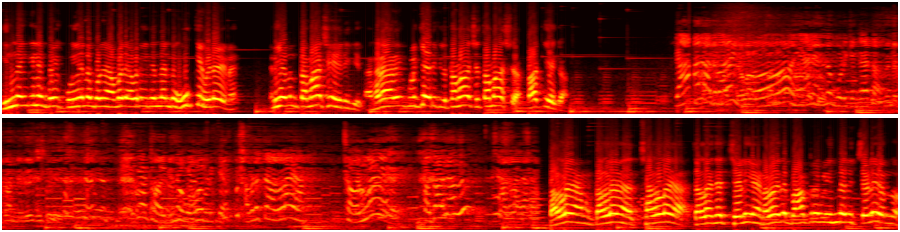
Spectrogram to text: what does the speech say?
ഇന്നെങ്കിലും പോയി കുളിയെന്ന് പറഞ്ഞ അവർ അവർ ഇരുന്നെന്റെ ഊക്കി വിടയാണ് എനിക്കൊന്നും തമാശയായിരിക്കും അങ്ങനെ ആരെയും കുളിക്കായിരിക്കില്ല തമാശ തമാശ. ബാക്കിയേക്കാം. തള്ളയാണ് തള്ള ചള്ളയ. ചള്ള ഞാൻ ചെളിയാണ്. അതായത് ബാത്റൂമിൽ ഇന്നൊരു ചെളി വന്നു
